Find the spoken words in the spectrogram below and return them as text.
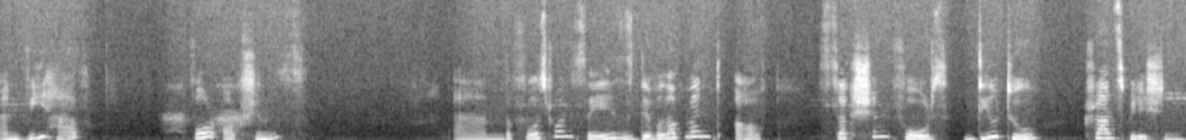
And we have four options and the first one says development of suction force due to transpiration.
